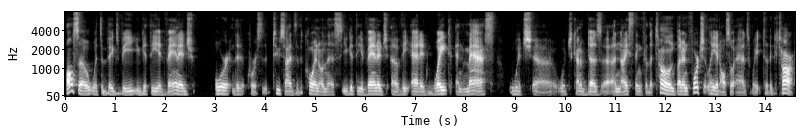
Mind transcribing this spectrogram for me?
Also, with the Bigsby, you get the advantage, or the, of course, the two sides of the coin on this, you get the advantage of the added weight and mass which uh, which kind of does a, a, nice thing for the tone, but unfortunately it also adds weight to the guitar.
